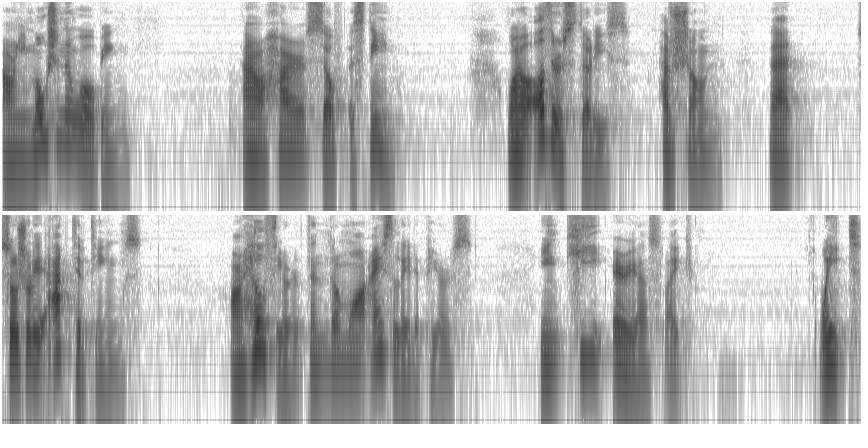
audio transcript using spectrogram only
our emotional well-being and our higher self-esteem. While other studies have shown that socially active teens are healthier than their more isolated peers in key areas like weight,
